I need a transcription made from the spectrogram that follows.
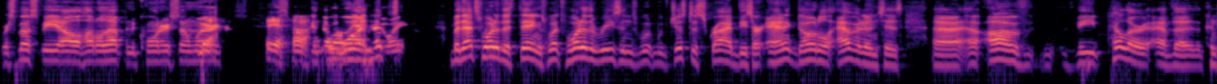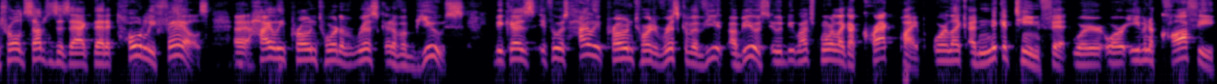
we're supposed to be all huddled up in the corner somewhere, yeah. yeah. the well, one joint. But that's one of the things. What's one of the reasons what we've just described? These are anecdotal evidences uh, of the pillar of the Controlled Substances Act that it totally fails. Uh, highly prone toward a risk of abuse. Because if it was highly prone toward a risk of abu- abuse, it would be much more like a crack pipe or like a nicotine fit, where or even a coffee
